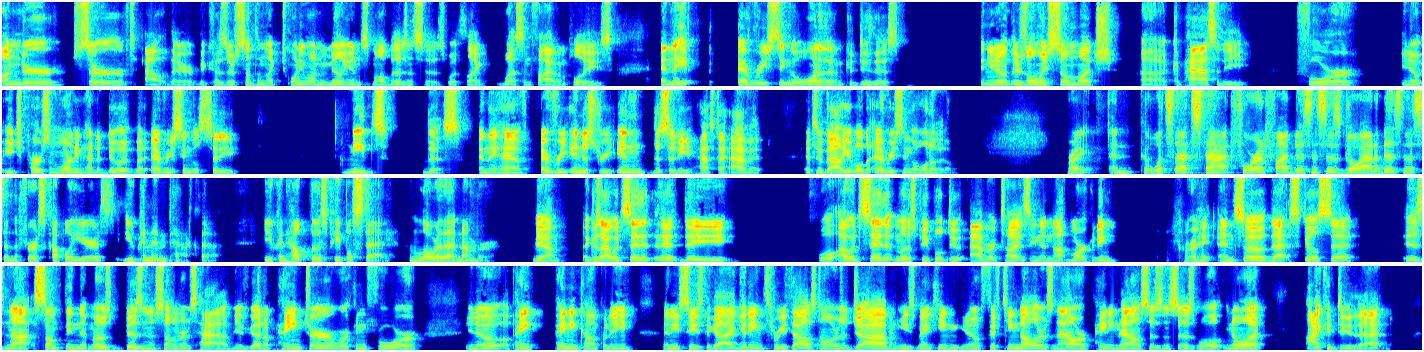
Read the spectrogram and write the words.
underserved out there because there's something like 21 million small businesses with like less than five employees. And they every single one of them could do this. And you know there's only so much uh, capacity for you know each person learning how to do it but every single city needs this. And they have every industry in the city has to have it. It's valuable to every single one of them right and what's that stat four out of five businesses go out of business in the first couple years you can impact that you can help those people stay and lower that number yeah because i would say that the, the well i would say that most people do advertising and not marketing right? And so that skill set is not something that most business owners have. You've got a painter working for, you know, a paint painting company and he sees the guy getting $3,000 a job and he's making, you know, $15 an hour painting houses and says, "Well, you know what? I could do that."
